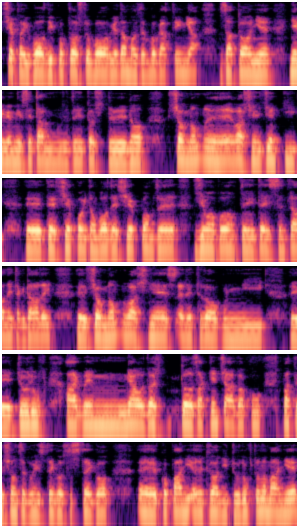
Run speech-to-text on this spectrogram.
ciepłej wody po prostu, bo wiadomo, że Bogatynia zatonie, nie wiem, jeszcze tam y, no, ściągną y, właśnie dzięki y, te ciepło i tą wodę ciepłą ze zimą porą tej, tej centralnej i tak dalej, y, ciągną właśnie z elektrowni Turów, a jakby miało dojść do zamknięcia roku 2026 e, kopalni elektrowni Turów, to normalnie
